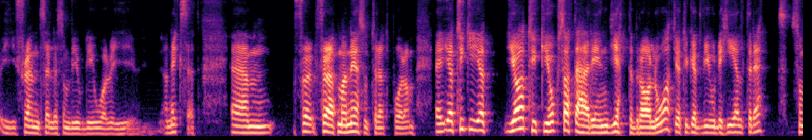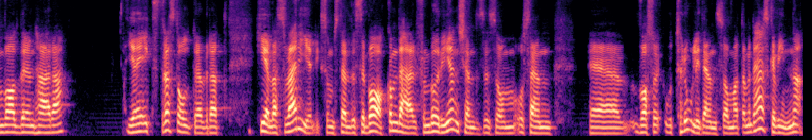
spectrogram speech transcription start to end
i Friends, eller som vi gjorde i år i Annexet. Ehm, för, för att man är så trött på dem. Eh, jag, tycker, jag, jag tycker också att det här är en jättebra låt. Jag tycker att vi gjorde helt rätt som valde den här. Jag är extra stolt över att hela Sverige liksom ställde sig bakom det här från början kändes det som och sen Eh, var så otroligt ensam att ja, men det här ska vinna.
